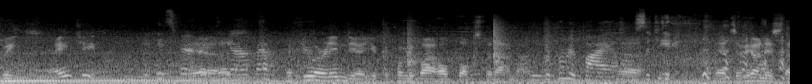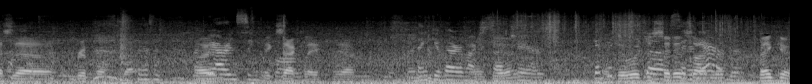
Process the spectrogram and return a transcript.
sweets. Ain't cheap. It's very yeah, If you were in India, you could probably buy a whole box for that man. You could probably buy a whole yeah. city. yeah, to be honest, that's a rip off. But, but we are in Singapore. Exactly. Yeah. Thank, Thank you. very much, Thank sir. Cheers. Can we just, we'll just uh, sit inside. Thank you.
